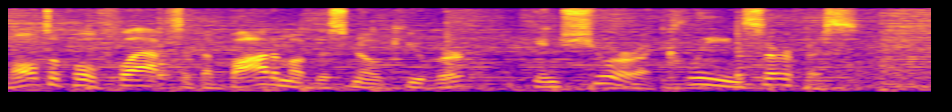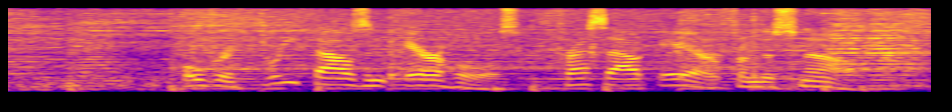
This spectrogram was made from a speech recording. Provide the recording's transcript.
Multiple flaps at the bottom of the Snowcuber ensure a clean surface. Over 3,000 air holes press out air from the snow.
